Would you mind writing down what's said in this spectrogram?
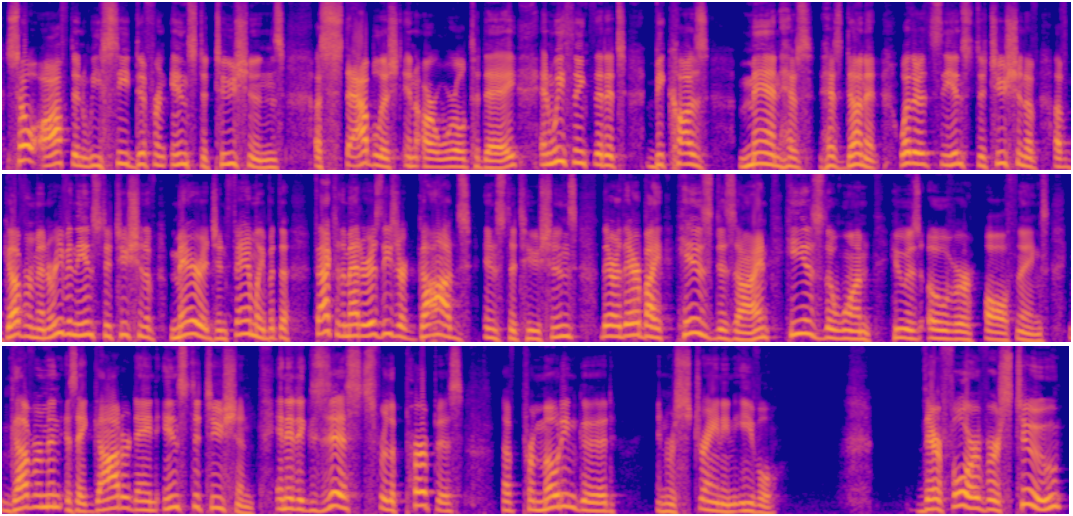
So often we see different institutions established in our world today, and we think that it's because man has, has done it, whether it's the institution of, of government or even the institution of marriage and family. But the fact of the matter is, these are God's institutions. They're there by His design. He is the one who is over all things. Government is a God ordained institution, and it exists for the purpose of promoting good and restraining evil. Therefore, verse 2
